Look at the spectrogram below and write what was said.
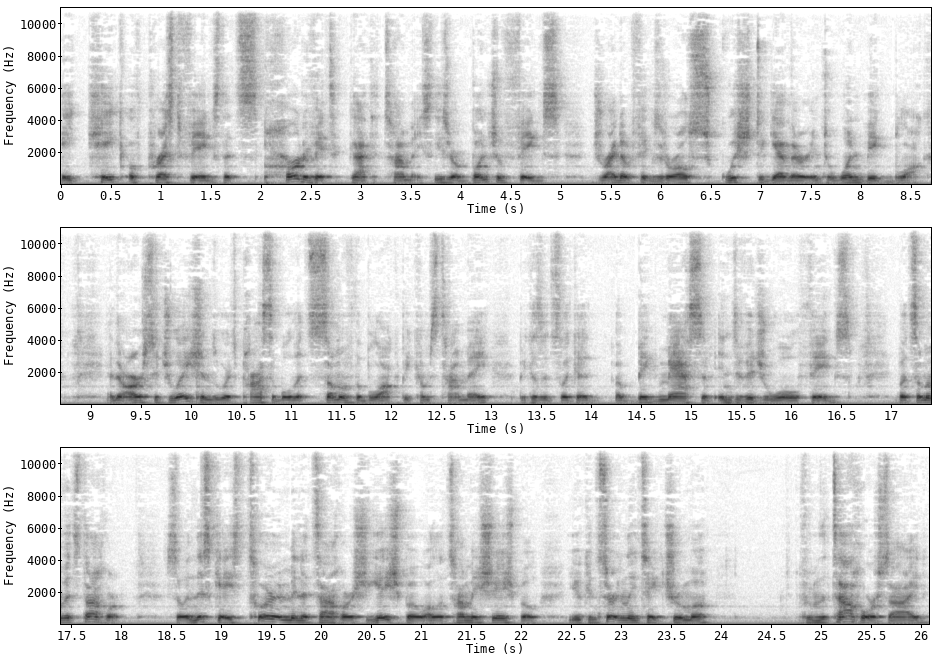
A cake of pressed figs that's part of it got tame. So these are a bunch of figs, dried out figs that are all squished together into one big block. And there are situations where it's possible that some of the block becomes tame because it's like a, a big mass of individual figs, but some of it's tahor. So in this case, Torah min tahor sheyeshbo alatame sheyeshbo. You can certainly take truma from the tahor side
